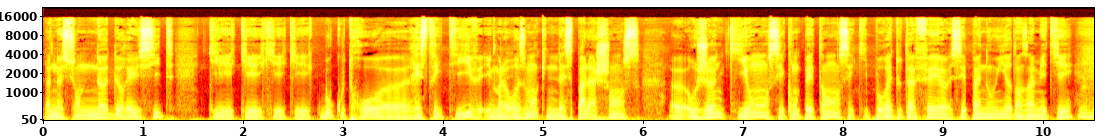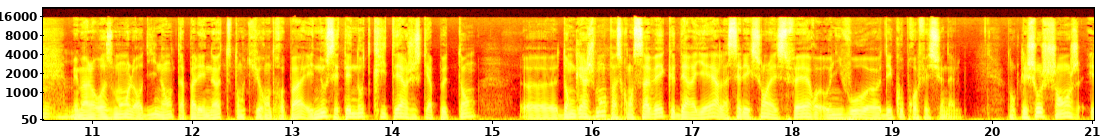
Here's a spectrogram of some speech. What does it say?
la notion de note de réussite, qui est, qui est, qui est, qui est beaucoup trop restrictive et malheureusement qui ne laisse pas la chance aux jeunes qui ont ces compétences et qui pourraient tout à fait s'épanouir dans un métier. Mhm, Mais malheureusement, on leur dit non, t'as pas les notes, donc tu rentres pas. Et nous, c'était notre critère jusqu'à peu de temps euh, d'engagement parce qu'on savait que derrière, la sélection allait se faire au niveau euh, des cours professionnels. Donc les choses changent et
